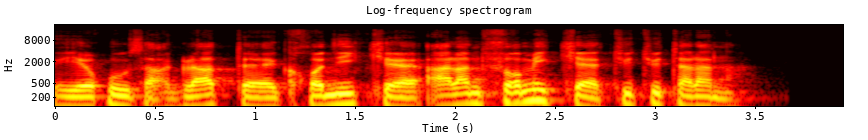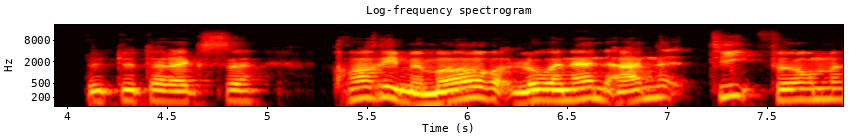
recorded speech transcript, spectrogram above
yerouz ar glat uh, kronik uh, Alan Formik, uh, tutut Alan. Tutut Alex. Henri Memor, l'ONN an ti firm.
